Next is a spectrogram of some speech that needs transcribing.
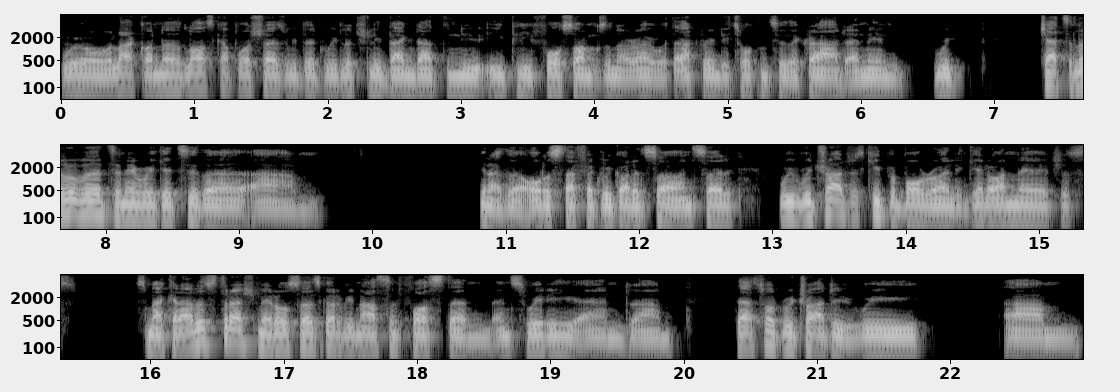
We'll like on the last couple of shows we did, we literally banged out the new EP four songs in a row without really talking to the crowd, and then we chat a little bit, and then we get to the um, you know the older stuff that we got and so on. So we we try to just keep the ball rolling, get on there, just smack it out. It's thrash metal, so it's got to be nice and fast and and sweaty, and um, that's what we try to do. We um,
